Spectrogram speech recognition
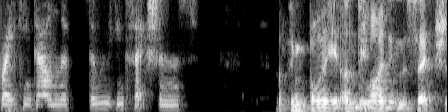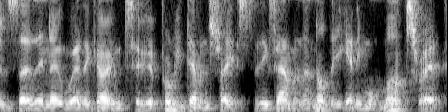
breaking down the, the reading sections. I think by underlining the section so they know where they're going to, it probably demonstrates to the examiner, not that you get any more marks for it,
